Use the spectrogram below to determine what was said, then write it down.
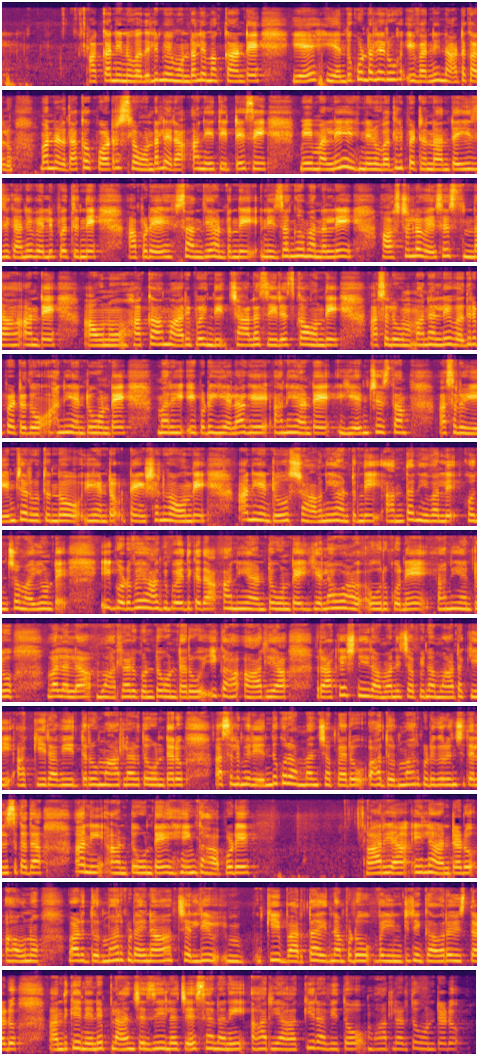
అక్క నిన్ను వదిలి మేము ఉండలేమక్క అంటే ఏ ఎందుకు ఉండలేరు? ఇవన్నీ నాటకాలు. మొన్నటిదాకా క్వార్టర్స్లో ఉండలేరా? అని తిట్టేసి మిమ్మల్ని నేను వదిలిపెట్టను. అంత ఈజీగానే వెళ్ళిపోతుంది. అప్పుడే సంధ్య అంటుంది నిజంగా మనల్ని హాస్టల్లో వేసేస్తుందా? అంటే అవును అక్క మారిపోయింది. చాలా సీరియస్గా ఉంది. అసలు మనల్ని వదిలిపెట్టదు అని అంటూ ఉంటే మరి ఇప్పుడు ఎలాగే? అని అంటే ఏం చేస్తాం? అసలు ఏం జరుగుతుందో ఏంటో టెన్షన్గా ఉంది అని అంటూ శ్రావణి అంటుంది అంతా నీ వల్లే. కొంచెం అయి ఉంటే ఈ గొడవే ఆగిపోయేది కదా అని అంటూ ఉంటే ఎలా ఊరుకునే అని అంటూ వాళ్ళలా మాట్లాడుకుంటూ ఉంటారు. ఇక ఆర్య రాకేష్ని రమ్మని చెప్పిన మాటకి అక్కి రవి ఇద్దరు మాట్లాడుతూ ఉంటారు. అసలు మీరు ఎందుకు రమ్మని చెప్పారు? ఆ దుర్మార్గుడి గురించి తెలుసు కదా అని అంటూ ఉంటే ఇంకా అప్పుడే ఆర్య ఇలా అంటాడు. అవును వాడు దుర్మార్గుడైన చెల్లికి భర్త అయినప్పుడు ఇంటిని గౌరవిస్తాడు. అందుకే నేనే ప్లాన్ చేసి ఇలా చేశానని ఆర్య అక్కి రవితో మాట్లాడుతూ ఉంటాడు.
